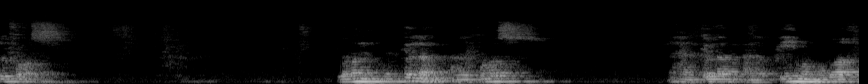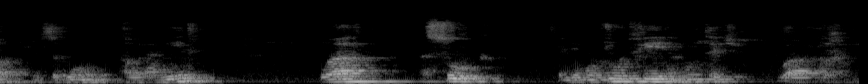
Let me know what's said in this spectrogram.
الفرص. لما نتكلم عن الفرص نتكلم عن القيمة المضافة للزبون أو العميل والسوق اللي موجود فيه المنتج والخدمة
